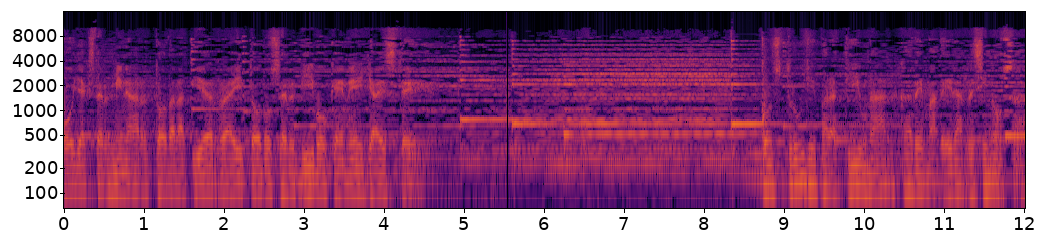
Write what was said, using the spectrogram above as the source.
Voy a exterminar toda la tierra y todo ser vivo que en ella esté. Construye para ti una arca de madera resinosa,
